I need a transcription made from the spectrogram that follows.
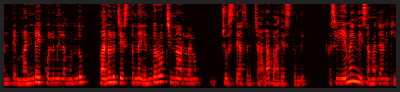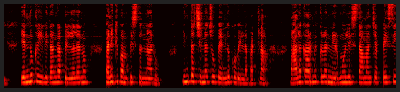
అంటే మండే కొలిమిల ముందు పనులు చేస్తున్న ఎందరో చిన్నారులను చూస్తే అసలు చాలా బాధేస్తుంది. అసలు ఏమైంది ఈ సమాజానికి? ఎందుకు ఈ విధంగా పిల్లలను పనికి పంపిస్తున్నారు? ఇంత చిన్న చూపు ఎందుకు వీళ్ళ పట్ల? బాల కార్మికులను నిర్మూలిస్తామని చెప్పేసి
